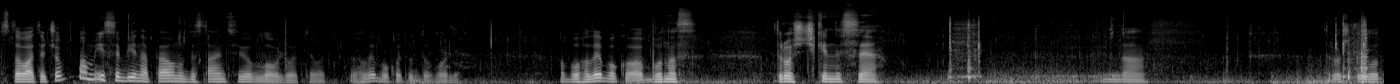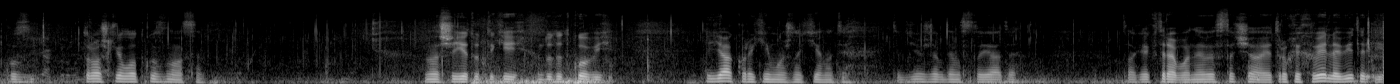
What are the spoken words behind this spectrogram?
ставати човном і собі на певну дистанцію обловлювати. От глибоко тут доволі. Або глибоко, або нас трошечки несе. Да. Трошки лодку, трошки лодку зносить. У нас ще є тут такий додатковий якор, який можна кинути. Тоді вже будемо стояти так, як треба, не вистачає. Трохи хвиля, вітер і.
